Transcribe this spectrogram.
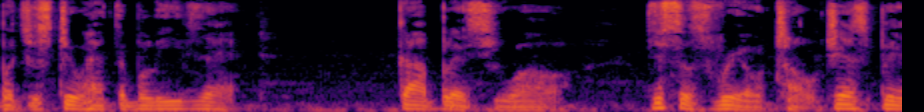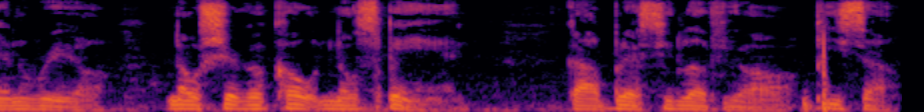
But you still have to believe that. God bless you all. This is real talk, just being real. No sugarcoat, no spin. God bless you. Love you all. Peace out.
